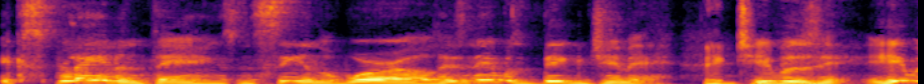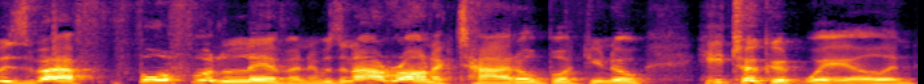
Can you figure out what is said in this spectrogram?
explaining things and seeing the world his name was big jimmy Big Jimmy. he was he was about four foot eleven it was an ironic title but you know he took it well and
